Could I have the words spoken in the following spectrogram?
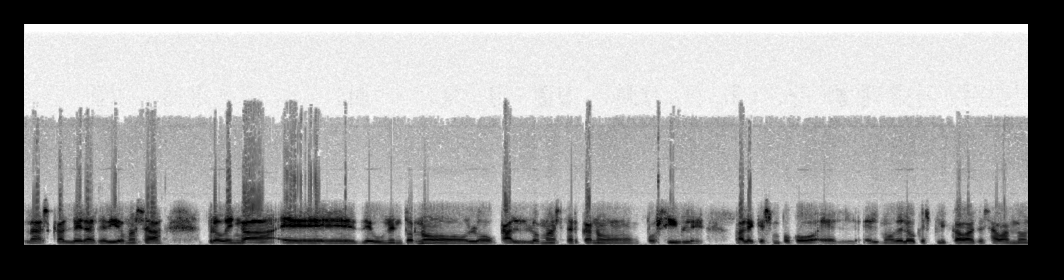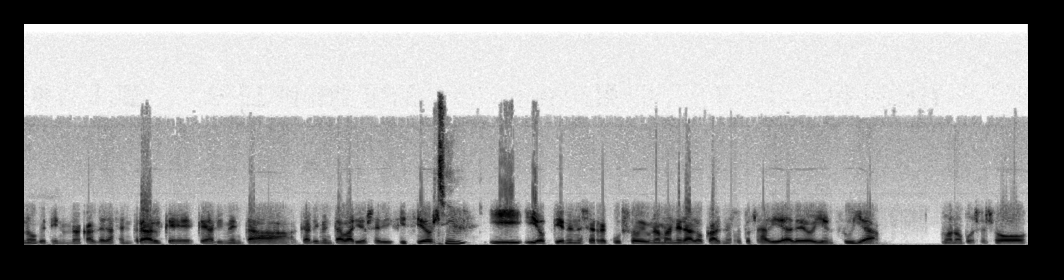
las calderas de biomasa provenga eh, de un entorno local, lo más cercano posible. ¿Vale? Que es un poco el, el modelo que explicabas de Sabando, ¿no? Que tiene una caldera central que, que alimenta que alimenta varios edificios y, y obtienen ese recurso de una manera local. Nosotros a día de hoy en Zuya, bueno, pues eso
